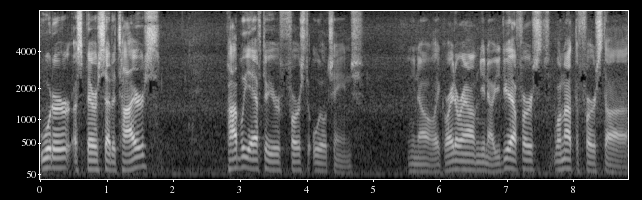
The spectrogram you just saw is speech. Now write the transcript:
order a spare set of tires probably after your first oil change. You know like right around you know you do that first well not the first uh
